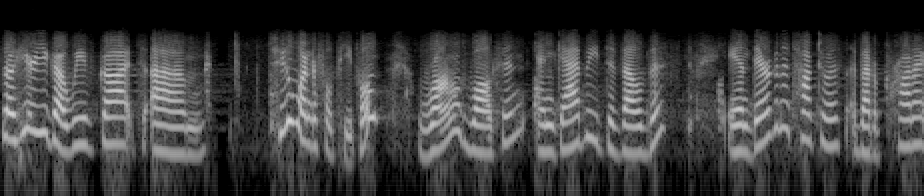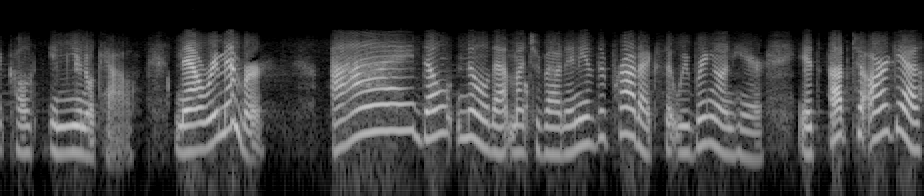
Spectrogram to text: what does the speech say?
So here you go. We've got um, two wonderful people, Ronald Walton and Gabby DeVelbiss, and they're going to talk to us about a product called Immunocal. Now remember, I don't know that much about any of the products that we bring on here. It's up to our guests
